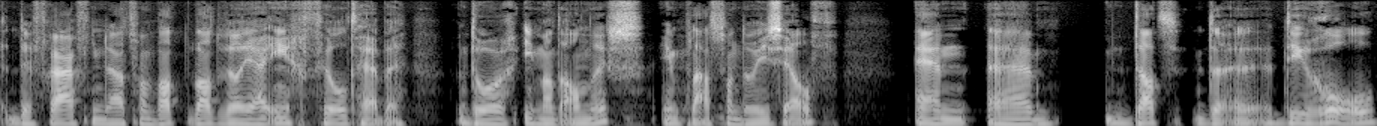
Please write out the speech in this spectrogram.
de vraag van inderdaad van wat, wat wil jij ingevuld hebben door iemand anders in plaats van door jezelf. En uh, dat de, die rol,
